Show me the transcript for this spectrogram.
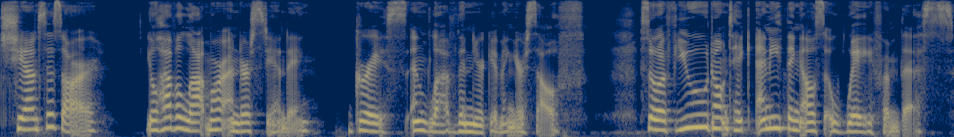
Chances are you'll have a lot more understanding, grace, and love than you're giving yourself. So if you don't take anything else away from this,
